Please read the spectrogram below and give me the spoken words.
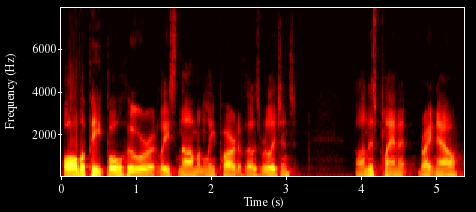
all the people who are at least nominally part of those religions on this planet right now,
